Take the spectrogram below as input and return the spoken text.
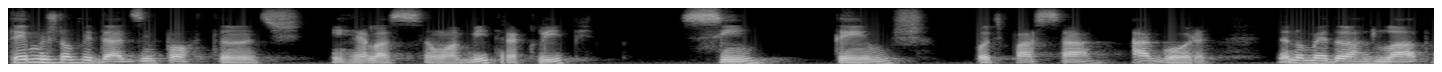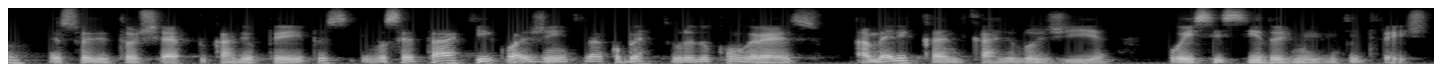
Temos novidades importantes em relação à MitraClip? Sim, temos. Vou te passar agora. Meu nome é Eduardo Lapa, eu sou editor-chefe do Cardio Papers e você está aqui com a gente na cobertura do Congresso Americano de Cardiologia, o ACC 2023.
